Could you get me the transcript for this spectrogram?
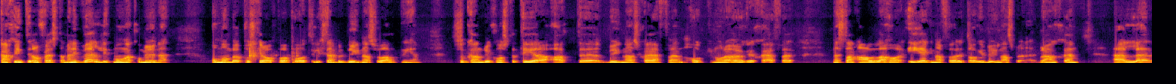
kanske inte de flesta, men i väldigt många kommuner, om man börjar på skrapa på till exempel byggnadsförvaltningen, så kan du konstatera att eh, byggnadschefen och några högre chefer, Nästan alla har egna företag i byggnadsbranschen eller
